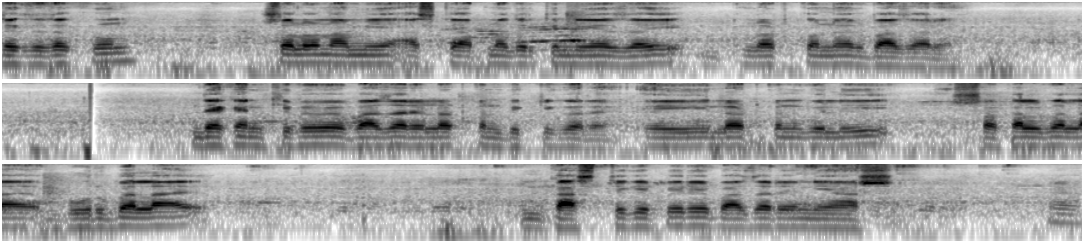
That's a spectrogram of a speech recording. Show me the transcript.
দেখতে থাকুন, চলুন আমি আজকে আপনাদেরকে নিয়ে যাই লটকনের বাজারে। দেখেন কীভাবে বাজারে লটকন বিক্রি করে। এই লটকনগুলি সকালবেলায়, ভোরবেলায় গাছ থেকে পেরে বাজারে নিয়ে আসে। হ্যাঁ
